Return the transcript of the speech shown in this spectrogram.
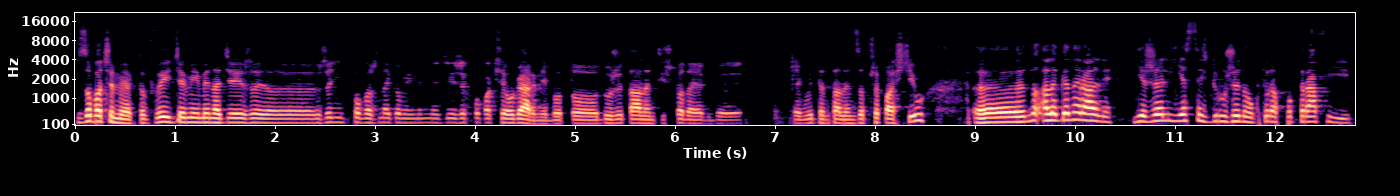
Zobaczymy, jak to wyjdzie. Miejmy nadzieję, że, że nic poważnego. Miejmy nadzieję, że chłopak się ogarnie, bo to duży talent i szkoda, jakby, jakby ten talent zaprzepaścił. E, no ale generalnie, jeżeli jesteś drużyną, która potrafi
